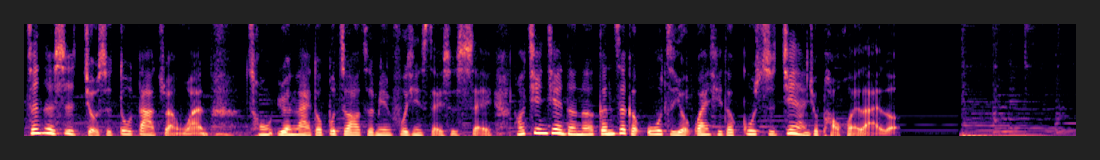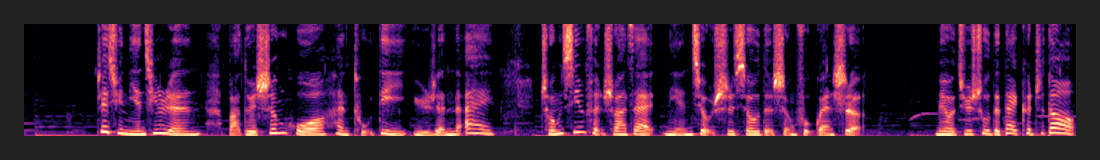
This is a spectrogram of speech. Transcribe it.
真的是九十度大转弯，从原来都不知道这边附近谁是谁，然后渐渐的呢，跟这个屋子有关系的故事竟然就跑回来了。这群年轻人把对生活和土地与人的爱重新粉刷在年久失修的省府官舍，没有拘束的待客之道，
